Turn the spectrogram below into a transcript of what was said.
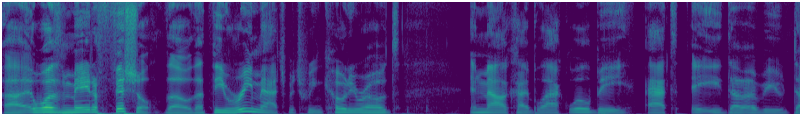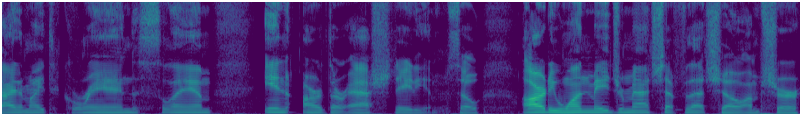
Uh, it was made official, though, that the rematch between Cody Rhodes and Malachi Black will be at AEW Dynamite Grand Slam in Arthur Ashe Stadium. So, already one major match set for that show. I'm sure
